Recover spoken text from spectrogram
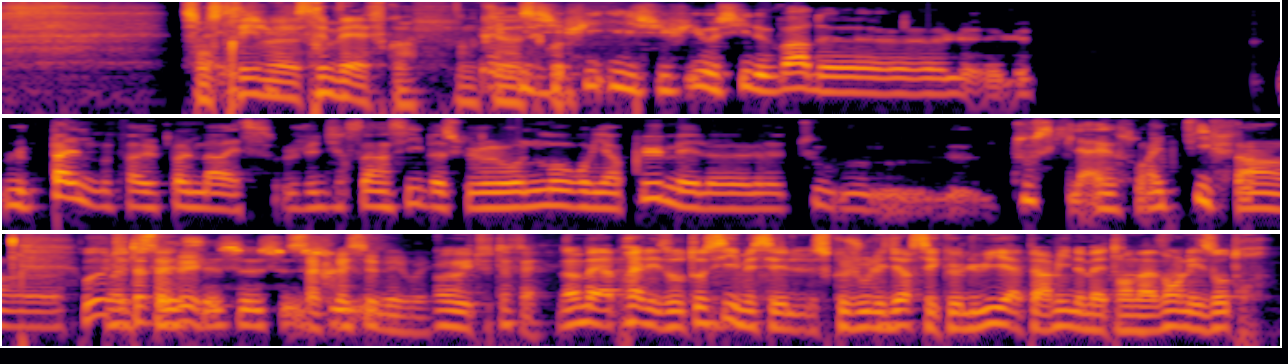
son stream suffit- stream VF quoi. Donc euh, il, cool. suffit, il suffit aussi de voir de, le, le, le palme, enfin le palmarès, je vais dire ça ainsi parce que le mot revient plus, mais le, le- tout, tout ce qu'il a à son actif. Hein, euh, Oui, Ouais, tout à c'est- fait. Sacré CV, oui. Oui, tout à fait. Non, mais après, les autres aussi, mais c'est ce que je voulais dire, c'est que lui a permis de mettre en avant les autres.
